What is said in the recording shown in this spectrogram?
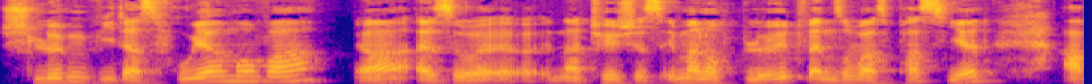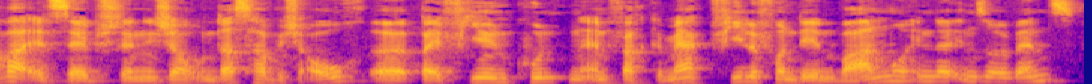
schlimm, wie das früher mal war. Ja, also äh, natürlich ist immer noch blöd, wenn sowas passiert. Aber als Selbstständiger, und das habe ich auch äh, bei vielen Kunden einfach gemerkt, viele von denen waren nur in der Insolvenz.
